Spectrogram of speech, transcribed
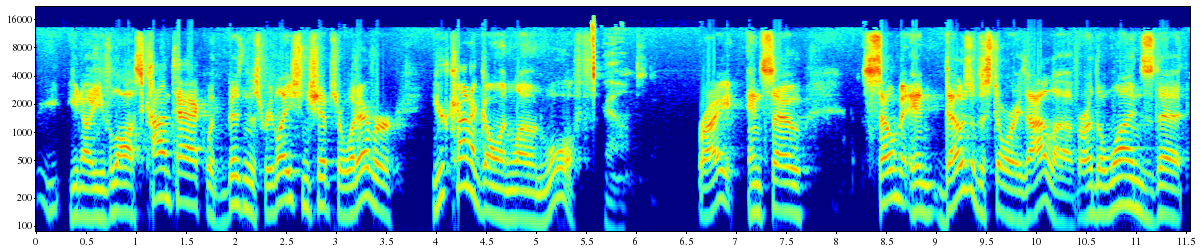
you know you've lost contact with business relationships or whatever, you're kind of going lone wolf. Yeah right? And so, so many, and those are the stories I love are the ones that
